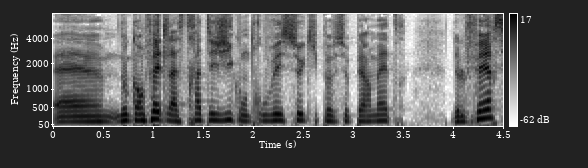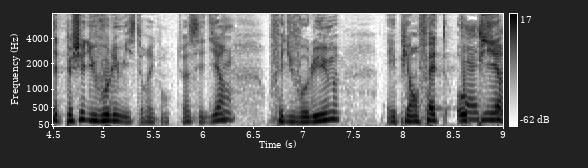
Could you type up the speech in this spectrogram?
Euh, donc en fait, la stratégie qu'ont trouvé ceux qui peuvent se permettre de le faire, c'est de pêcher du volume historiquement. Tu vois, c'est dire, Ouais. on fait du volume. Et puis en fait, au pire,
